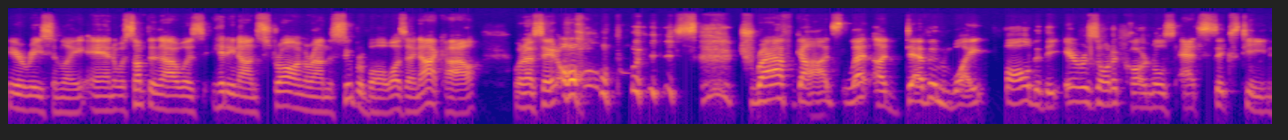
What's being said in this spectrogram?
here recently, and it was something that I was hitting on strong around the Super Bowl, was I not, Kyle? When I was saying, oh, please, draft gods, let a Devin White fall to the Arizona Cardinals at 16.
